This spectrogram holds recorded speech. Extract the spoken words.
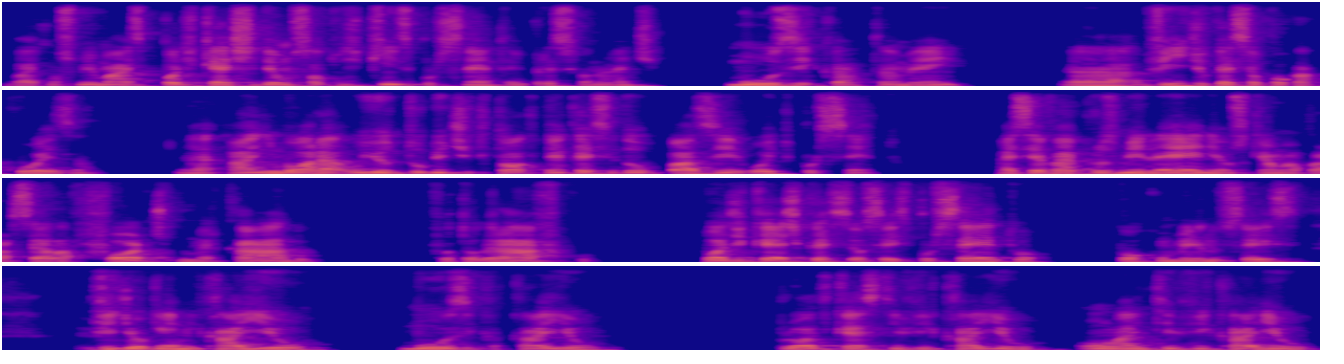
vai consumir mais. Podcast deu um salto de 15%, é impressionante. Música também. Uh, vídeo cresceu pouca coisa. Uh, embora o YouTube e TikTok tenha crescido quase 8%. Aí você vai para os millennials, que é uma parcela forte do mercado fotográfico. Podcast cresceu 6%, pouco menos 6%. Videogame caiu, música caiu, broadcast TV caiu, online TV caiu,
